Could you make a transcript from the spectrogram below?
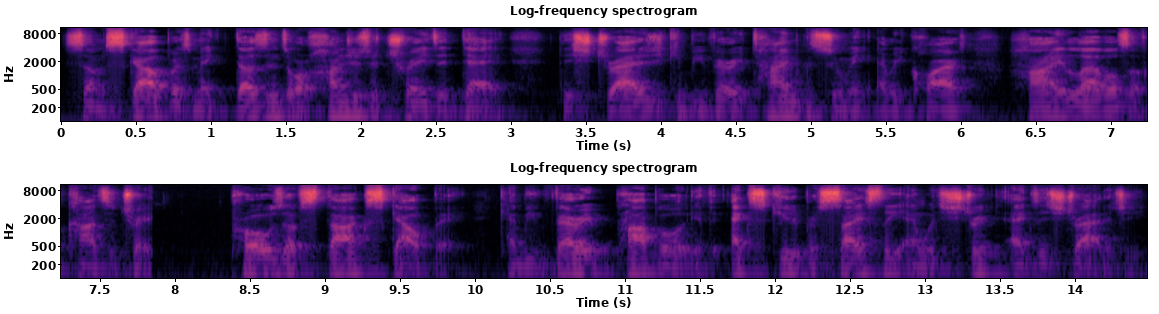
Some scalpers make dozens or hundreds of trades a day. This strategy can be very time consuming and requires high levels of concentration. Pros of stock scalping can be very profitable if executed precisely and with strict exit strategy.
